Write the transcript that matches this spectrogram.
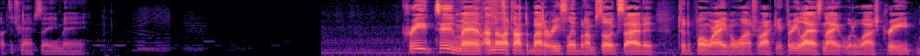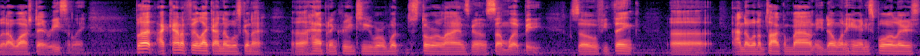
Let the trap say amen. Creed 2, man. I know I talked about it recently, but I'm so excited to the point where I even watched Rocky 3 last night. Would have watched Creed, but I watched that recently. But I kind of feel like I know what's going to uh, happen in Creed 2 or what the storyline is going to somewhat be. So if you think uh, I know what I'm talking about and you don't want to hear any spoilers,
